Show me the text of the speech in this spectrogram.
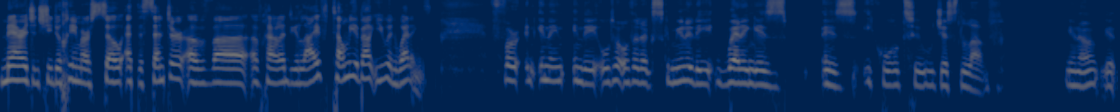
marriage and shidduchim are so at the center of uh, of Haredi life? Tell me about you and weddings. For in in, in the ultra orthodox community, wedding is is equal to just love. You know, it,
